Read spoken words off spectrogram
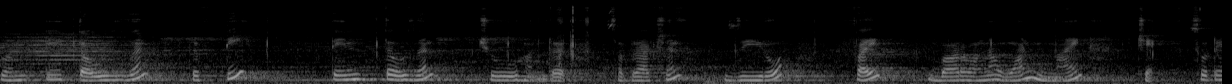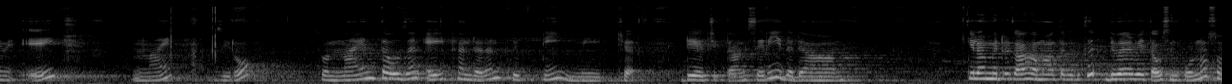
twenty thousand fifty ten thousand two hundred subtraction zero five borrow வாங்கினா one nine ten so ten eight nine zero so nine thousand eight hundred and fifty metre இப்படி வச்சுக்கிட்டாலும் சரி இதை கிலோமீட்டருக்காக மாற்றுறதுக்கு டிவைட் பை தௌசண்ட் போடணும் so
